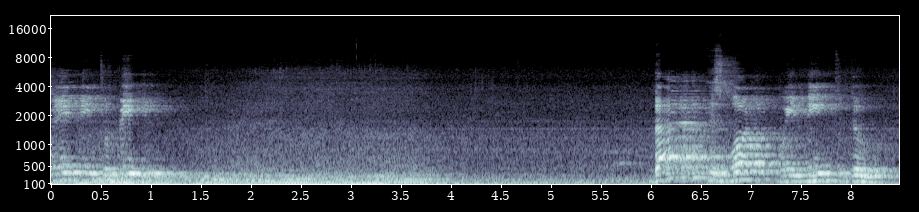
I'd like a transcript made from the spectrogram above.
made me to be. That is what we need to do.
